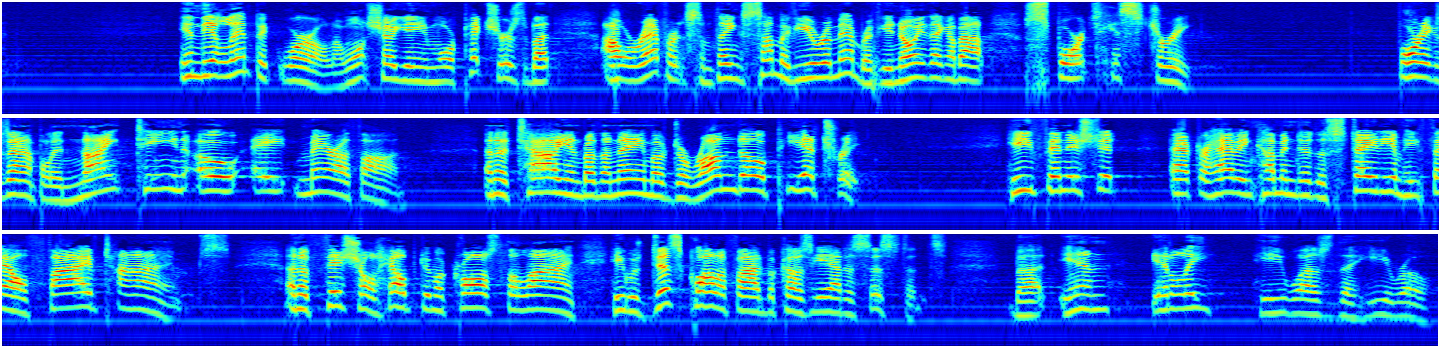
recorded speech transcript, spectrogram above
In the Olympic world, I won't show you any more pictures, but I will reference some things some of you remember if you know anything about sports history. For example, in 1908 marathon, an Italian by the name of Dorando Pietri. He finished it after having come into the stadium. He fell five times. An official helped him across the line. He was disqualified because he had assistance. But in Italy, he was the hero.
